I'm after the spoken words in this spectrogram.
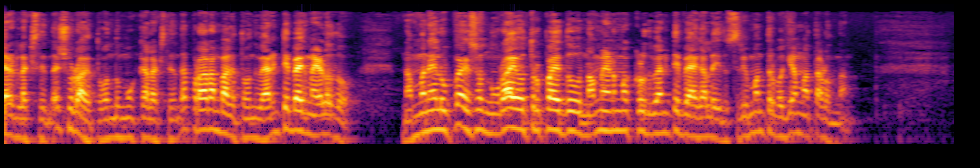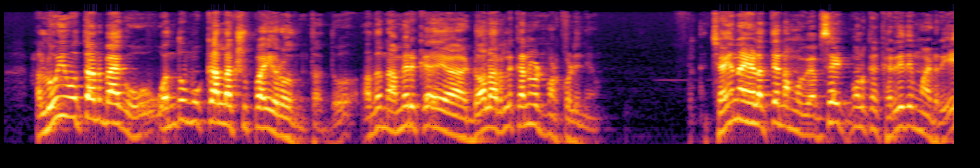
ಎರಡು ಲಕ್ಷದಿಂದ ಶುರು ಆಗುತ್ತೆ. ಒಂದು ಮುಕ್ಕಾಲು ಲಕ್ಷದಿಂದ ಪ್ರಾರಂಭ ಆಗುತ್ತೆ. ಒಂದು ವ್ಯಾರಂಟಿ ಬ್ಯಾಗ್ನ ಹೇಳೋದು. ನಮ್ಮ ಮನೇಲಿ ಉಪಯೋಗಿಸೋದು ನೂರ ಐವತ್ತು ರೂಪಾಯಿದು ನಮ್ಮ ಹೆಣ್ಮಕ್ಳದ್ದು ವ್ಯಾರಂಟಿ ಬ್ಯಾಗ್ ಅಲ್ಲ, ಇದು ಶ್ರೀಮಂತರ ಬಗ್ಗೆ ಮಾತಾಡೋದು ನಾನು. ಲೂಯಿ ಉತ್ತಾನ್ ಬ್ಯಾಗು ಒಂದು ಮುಕ್ಕಾಲು ಲಕ್ಷ ರೂಪಾಯಿ ಇರೋವಂಥದ್ದು ಅದನ್ನು ಅಮೆರಿಕ ಡಾಲರಲ್ಲಿ ಕನ್ವರ್ಟ್ ಮಾಡ್ಕೊಳ್ಳಿ ನೀವು. ಚೈನಾ ಹೇಳುತ್ತೆ, ನಮ್ಮ ವೆಬ್ಸೈಟ್ ಮೂಲಕ ಖರೀದಿ ಮಾಡಿರಿ.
